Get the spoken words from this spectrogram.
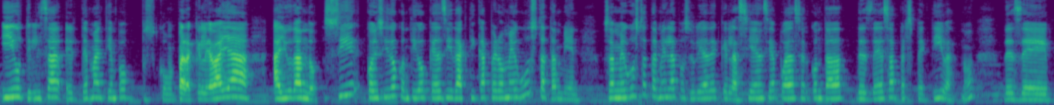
y utiliza el tema del tiempo pues, como para que le vaya ayudando. Sí, coincido contigo que es didáctica, pero me gusta también. O sea, me gusta también la posibilidad de que la ciencia pueda ser contada desde esa perspectiva, ¿no? Desde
